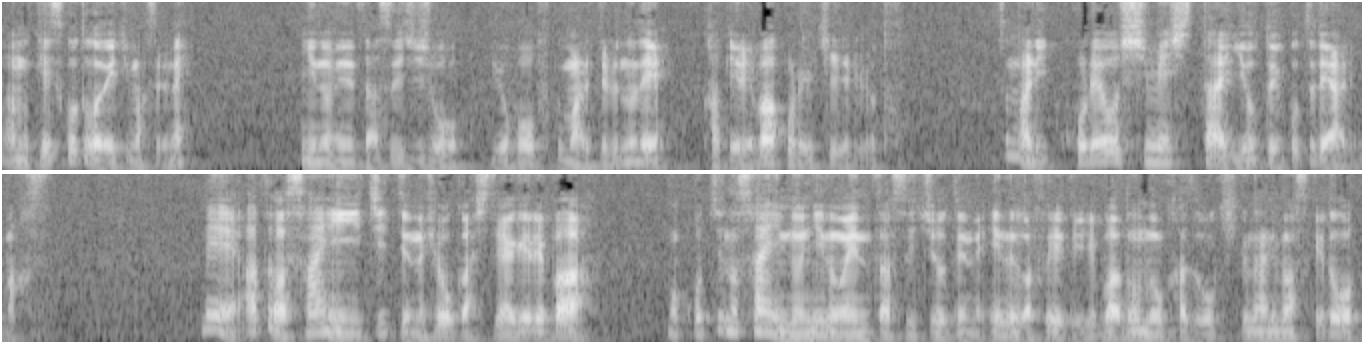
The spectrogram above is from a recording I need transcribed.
あの、消すことができますよね。2の n たす1乗、両方含まれているので、かければこれ消えるよと。つまり、これを示したいよということであります。で、あとはサイン1っていうのを評価してあげれば、まあ、こっちのサインの2の n たす1乗っていうのは n が増えていけばどんどん数大きくなりますけど、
